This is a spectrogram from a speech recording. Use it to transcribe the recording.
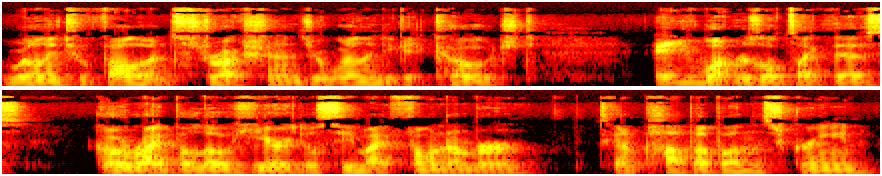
you're willing to follow instructions, you're willing to get coached, and you want results like this, go right below here. You'll see my phone number. It's going to pop up on the screen.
